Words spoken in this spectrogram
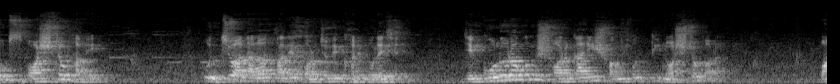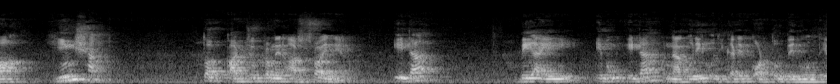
খুব স্পষ্টভাবে উচ্চ আদালত তাদের পর্যবেক্ষণে বলেছেন যে কোনো রকম সরকারি সম্পত্তি নষ্ট করা বা হিংসাত্মক কার্যক্রমের আশ্রয় নেওয়া, এটা বেআইনি এবং এটা নাগরিক অধিকারের কর্তব্যের মধ্যে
